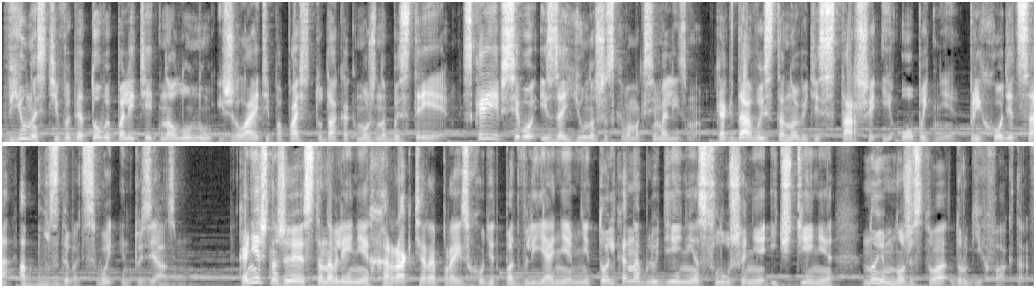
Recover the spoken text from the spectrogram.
В юности вы готовы полететь на Луну и желаете попасть туда как можно быстрее. Скорее всего из-за юношеского максимализма. Когда вы становитесь старше и опытнее, приходится обуздывать свой энтузиазм. Конечно же, становление характера происходит под влиянием не только наблюдения, слушания и чтения, но и множества других факторов.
